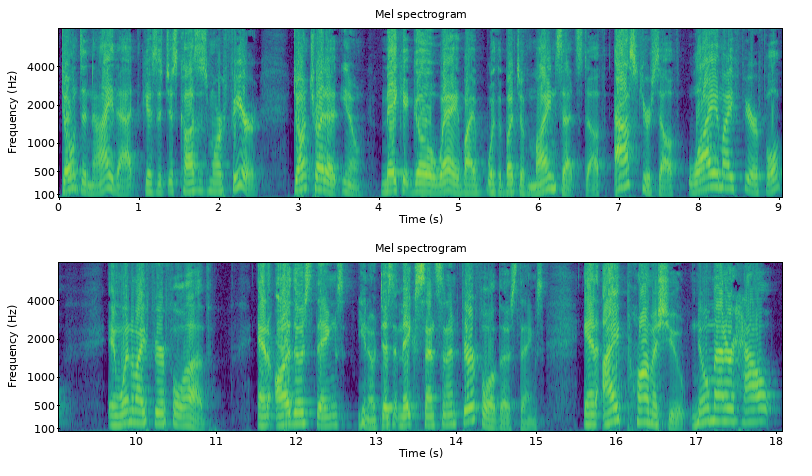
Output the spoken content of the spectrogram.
Don't deny that because it just causes more fear. Don't try to, you know, make it go away by with a bunch of mindset stuff. Ask yourself, why am I fearful? And what am I fearful of? And are those things, you know, does it make sense that I'm fearful of those things? And I promise you, no matter how,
